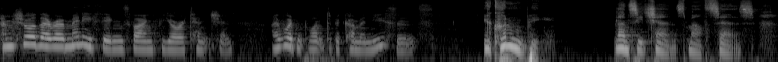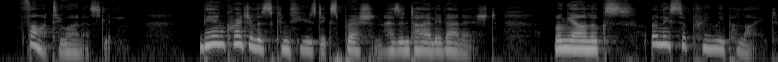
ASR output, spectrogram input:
I'm sure there are many things vying for your attention. I wouldn't want to become a nuisance. You couldn't be, Lan Xichen's mouth says, far too earnestly. The incredulous, confused expression has entirely vanished. Meng Yao looks only supremely polite.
